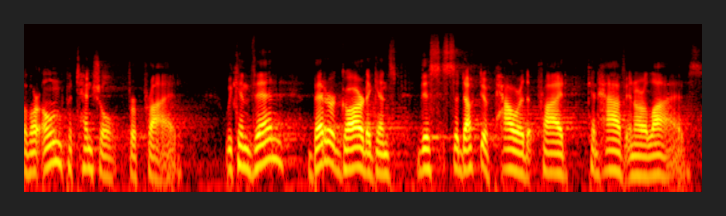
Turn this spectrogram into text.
of our own potential for pride, we can then better guard against this seductive power that pride can have in our lives.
